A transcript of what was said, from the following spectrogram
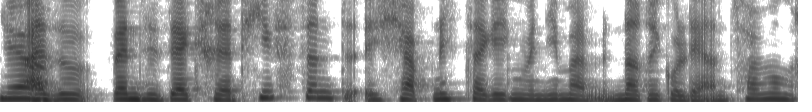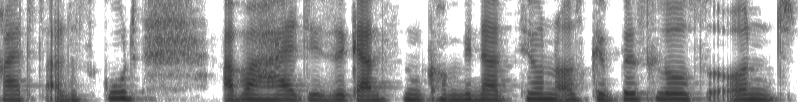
Ja. Also, wenn sie sehr kreativ sind, ich habe nichts dagegen, wenn jemand mit einer regulären Zäumung reitet, alles gut. Aber halt diese ganzen Kombinationen aus Gebisslos und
